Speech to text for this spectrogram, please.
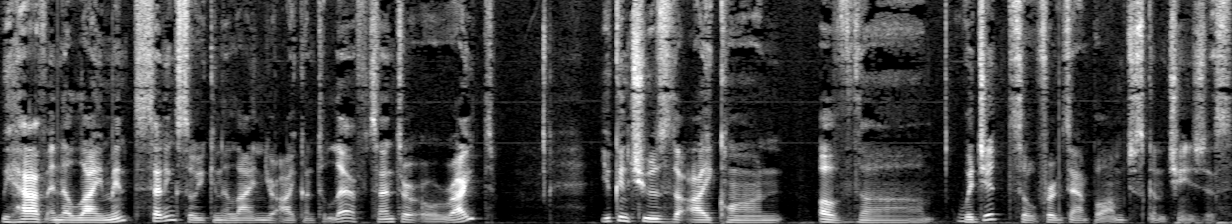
We have an alignment setting, so you can align your icon to left, center, or right. You can choose the icon of the widget. So for example, I'm just going to change this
